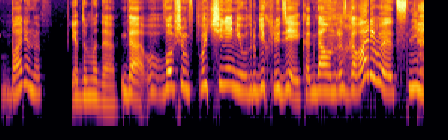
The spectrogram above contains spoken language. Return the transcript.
Баринов? Я думаю, да. Да, в общем, в подчинении у других людей, когда он разговаривает с ними,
